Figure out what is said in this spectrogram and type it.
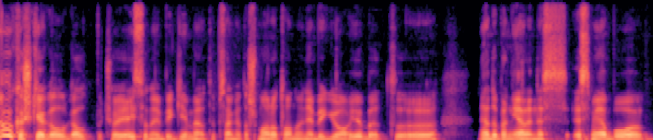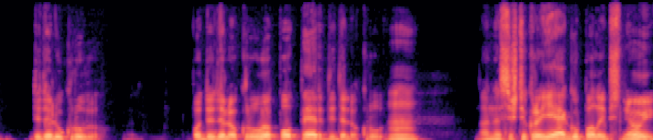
Nu, kažkiek gal, gal pačioje eisenoje bėgime, taip sakant, aš maratono nebėgioju, bet uh, ne, dabar nėra, nes esmė buvo didelių krūvių. Po didelio krūvio, po per didelio krūvio. Mm. Na, nes iš tikrųjų, jeigu palaipsniui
